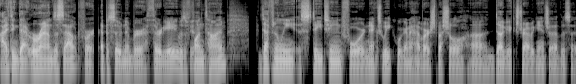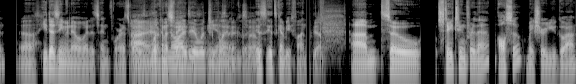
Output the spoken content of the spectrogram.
I think that rounds us out for episode number 38. It was a fun time definitely stay tuned for next week. We're going to have our special uh, Doug extravaganza episode. Uh, he doesn't even know what it's in for. That's why he's looking at. No idea what you're planning. So. It's, it's going to be fun. Yeah. Um, so stay tuned for that. Also, make sure you go out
